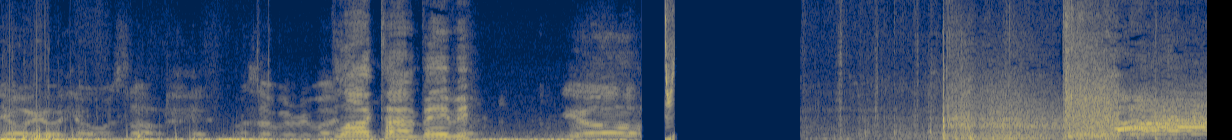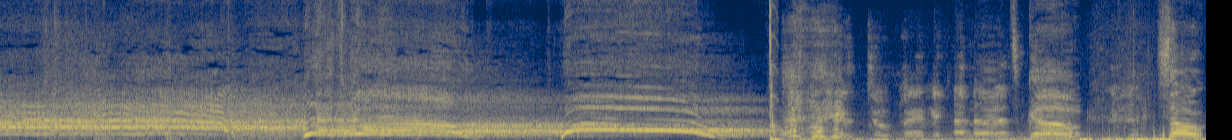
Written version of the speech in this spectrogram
Yo, yo, yo, what's up? what's up, everybody? Vlog time, baby. Yo. Let's go! baby. Let's go. So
